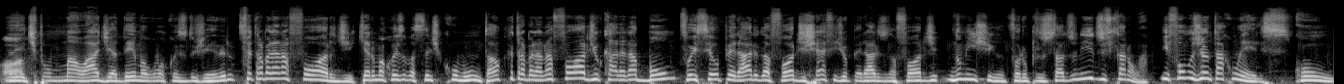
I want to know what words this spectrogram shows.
Ó. né, tipo Mauá, Diadema, alguma coisa do gênero. Foi trabalhar na Ford, que era uma coisa bastante comum e tal. Foi trabalhar na Ford, o cara era bom, foi ser operário da Ford, chefe de operários na Ford, no Michigan. Foram pros Estados Unidos e ficaram lá. E fomos jantar com eles, com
